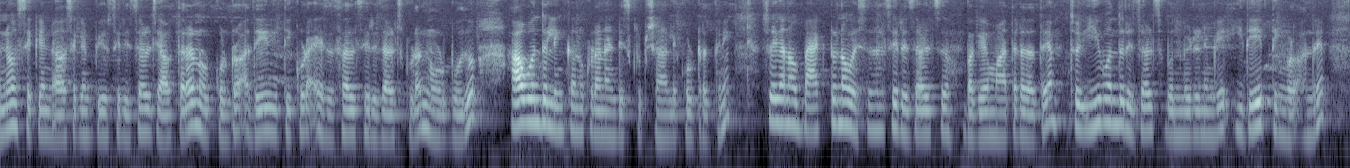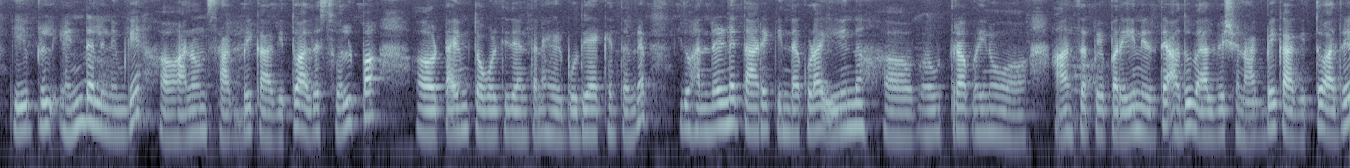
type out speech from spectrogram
ಏನೋ second second P U C results ಯಾವ ಥರ ನೋಡಿಕೊಂಡ್ರು ಅದೇ ರೀತಿ ಕೂಡ S S L C results ಕೂಡ ನೋಡ್ಬೋದು. ಆ ಒಂದು ಲಿಂಕನ್ನು ಕೂಡ ನಾನು ಡಿಸ್ಕ್ರಿಪ್ಷನಲ್ಲಿ ಕೊಟ್ಟಿರ್ತೀನಿ. ಸೊ ಈಗ ನಾವು ಬ್ಯಾಕ್ ಟು ನಾವು S S L C results ಬಗ್ಗೆ ಮಾತಾಡೋದಾದರೆ ಸೊ ಈ ಒಂದು ರಿಸಲ್ಟ್ಸ್ ಬಂದುಬಿಟ್ಟು ನಿಮಗೆ ಇದೇ ತಿಂಗಳು, ಅಂದರೆ ಏಪ್ರಿಲ್ ಎಂಡಲ್ಲಿ ನಿಮಗೆ ಅನೌನ್ಸ್ ಆಗಬೇಕಾಗಿತ್ತು. ಆದರೆ ಸ್ವಲ್ಪ ಟೈಮ್ ತೊಗೊಳ್ತಿದೆ ಅಂತಲೇ ಹೇಳ್ಬೋದು. ಯಾಕೆಂತಂದರೆ ಇದು ಹನ್ನೆರಡನೇ ತಾರೀಕಿಂದ ಕೂಡ ಏನು ಉತ್ತರ, ಏನು ಆನ್ಸರ್ ಪೇಪರ್ ಏನಿರುತ್ತೆ, ಅದು ವ್ಯಾಲ್ಯೂಯೇಷನ್ ಆಗಬೇಕಾಗಿತ್ತು. ಆದರೆ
